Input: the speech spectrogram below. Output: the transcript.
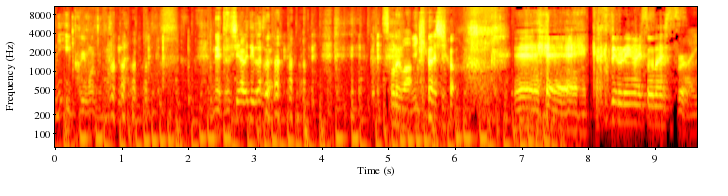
に食い物って何なのネットで調べてください。スそれは。行きましょう。えー、カクテル恋愛相談室、はい。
